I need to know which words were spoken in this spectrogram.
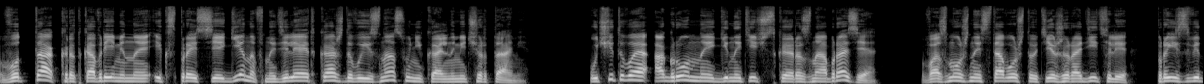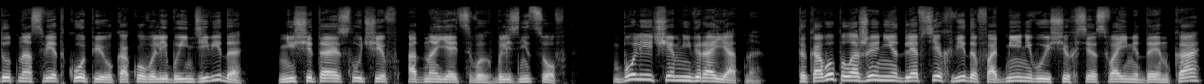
Вот так кратковременная экспрессия генов наделяет каждого из нас уникальными чертами. Учитывая огромное генетическое разнообразие, возможность того, что те же родители произведут на свет копию какого-либо индивида, не считая случаев однояйцевых близнецов, более чем невероятно. Таково положение для всех видов, обменивающихся своими ДНК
